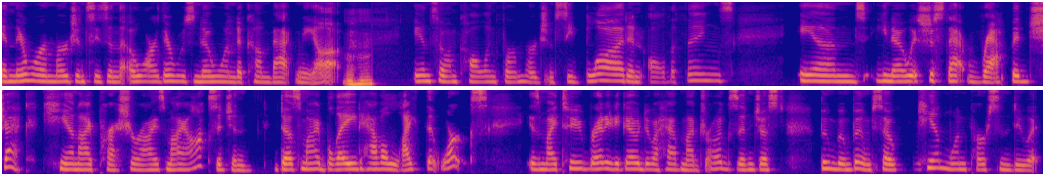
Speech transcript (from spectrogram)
and there were emergencies in the OR. There was no one to come back me up. hmm And so I'm calling for emergency blood and all the things. And, you know, it's just that rapid check. Can I pressurize my oxygen? Does my blade have a light that works? Is my tube ready to go? Do I have my drugs? And just boom, boom, boom. So, can one person do it?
